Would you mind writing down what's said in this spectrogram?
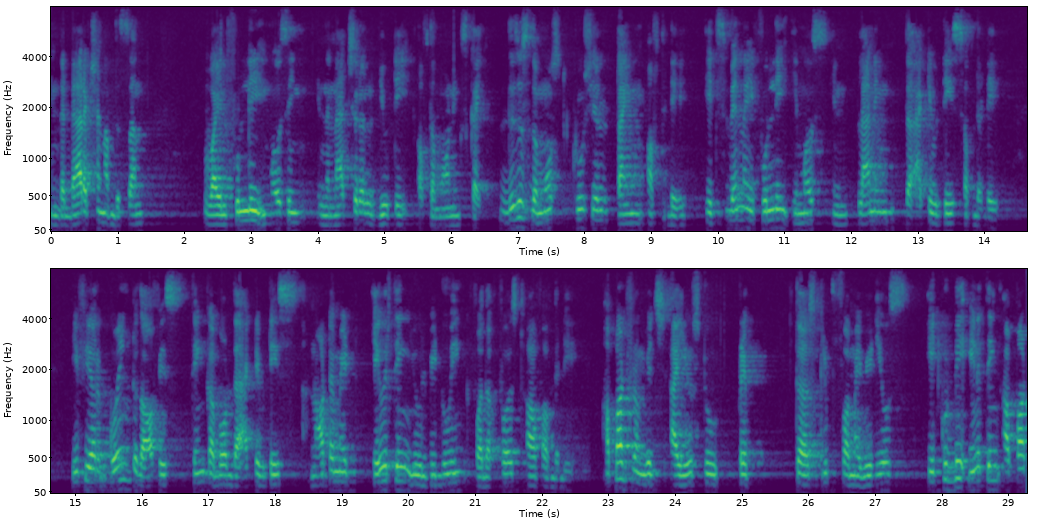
in the direction of the sun while fully immersing in the natural beauty of the morning sky. This is the most crucial time of the day. It's when I fully immerse in planning the activities of the day. If you are going to the office, think about the activities and automate everything you will be doing for the first half of the day. Apart from which, I used to prep the script for my videos. It could be anything apart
